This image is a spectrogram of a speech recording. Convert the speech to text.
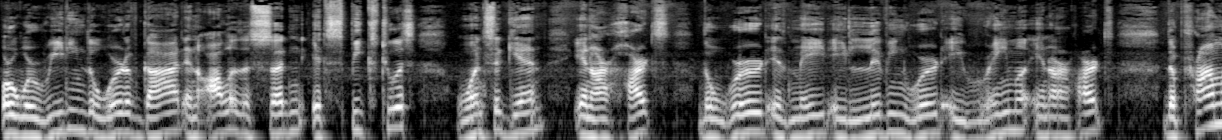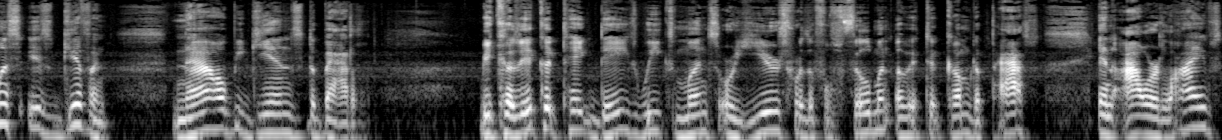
or we're reading the Word of God and all of a sudden it speaks to us once again in our hearts. The Word is made a living Word, a rhema in our hearts. The promise is given. Now begins the battle because it could take days, weeks, months, or years for the fulfillment of it to come to pass in our lives.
